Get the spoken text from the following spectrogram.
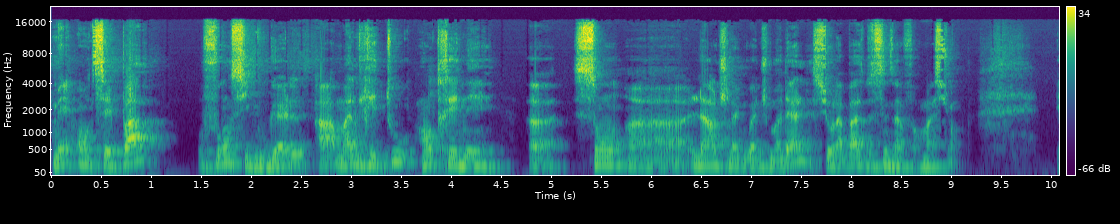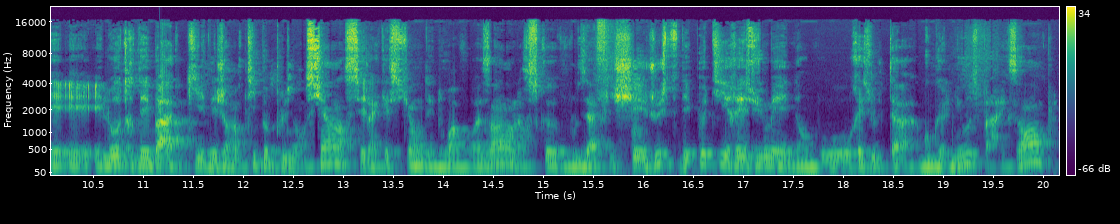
Mais on ne sait pas, au fond, si Google a malgré tout entraîné euh, son euh, large language model sur la base de ces informations. Et, et l'autre débat qui est déjà un petit peu plus ancien, c'est la question des droits voisins. Lorsque vous affichez juste des petits résumés dans vos résultats Google News, par exemple,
